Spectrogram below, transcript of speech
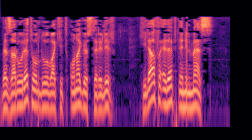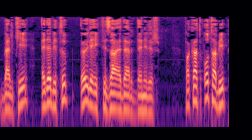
ve zaruret olduğu vakit ona gösterilir. Hilaf-ı edep denilmez. Belki edebi tıp öyle iktiza eder denilir. Fakat o tabip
